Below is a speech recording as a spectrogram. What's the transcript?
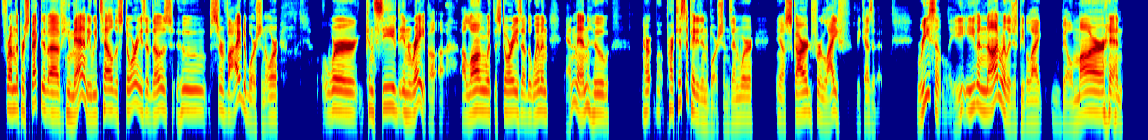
From the perspective of humanity, we tell the stories of those who survived abortion or were conceived in rape, uh, along with the stories of the women and men who participated in abortions and were, you know, scarred for life because of it. Recently, even non-religious people like Bill Maher and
